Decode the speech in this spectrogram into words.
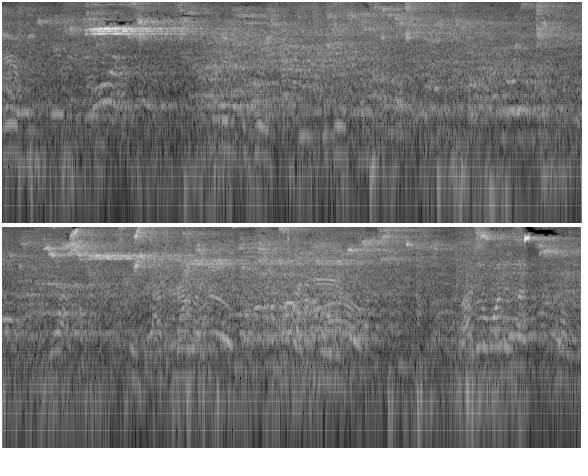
I That's not want to. That's like, that's like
